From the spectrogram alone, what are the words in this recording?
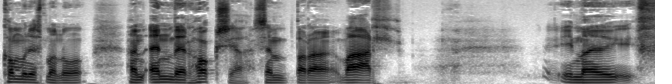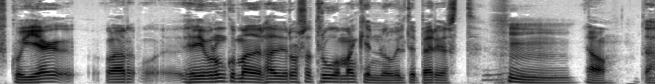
kommunisman og hann Enver Hoxha sem bara var ég maður sko ég var þegar ég var ungu maður hafði rosa trú á mannkinu og vildi berjast. Hmm. já, já,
